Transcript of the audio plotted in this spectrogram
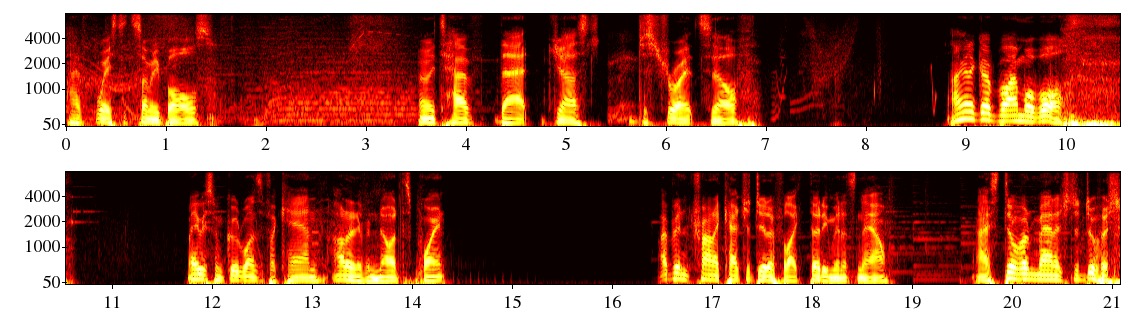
I've wasted so many balls. Only to have that just destroy itself. I'm gonna go buy more balls. Maybe some good ones if I can. I don't even know at this point. I've been trying to catch a Ditto for like 30 minutes now. I still haven't managed to do it.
